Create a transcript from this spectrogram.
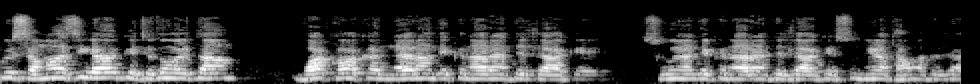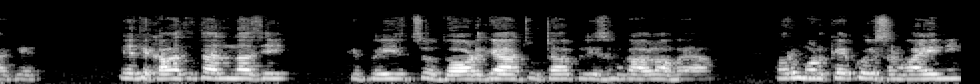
ਕੋਈ ਸਮਾਂ ਸੀਗਾ ਕਿ ਜਦੋਂ ਇਦਾਂ ਵੱਖ-ਵੱਖ ਨਹਿਰਾਂ ਦੇ ਕਿਨਾਰਿਆਂ ਤੇ ਜਾ ਕੇ ਸੂਇਆਂ ਦੇ ਕਿਨਾਰਿਆਂ ਤੇ ਜਾ ਕੇ, ਸੁਨੀਆਂ ਥਾਵਾਂ ਤੇ ਜਾ ਕੇ, ਇਹ ਦਿਖਾ ਦਿੱਤਾ ਜਾਂਦਾ ਸੀ ਕਿ ਪੁਲਿਸ ਚੋਂ ਦੌੜ ਗਿਆ, ਝੂਠਾ ਪੁਲਿਸ ਮੁਕਾਬਲਾ ਹੋਇਆ ਔਰ ਮੁੜ ਕੇ ਕੋਈ ਸੁਣਵਾਈ ਨਹੀਂ।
